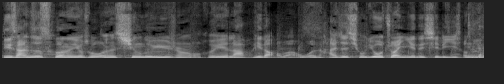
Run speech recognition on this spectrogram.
第三次测呢又说我是轻度抑郁症，我回去拉配倒吧，我还是求救专业的心理医生吧。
